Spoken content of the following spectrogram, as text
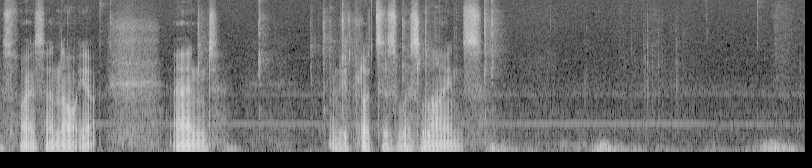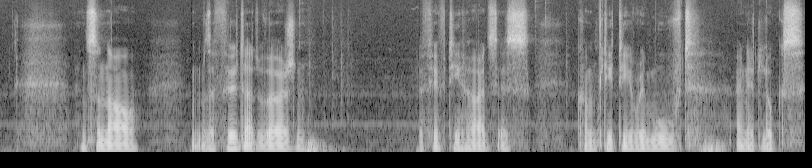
as far as I know, yeah. And, and we plot this with lines. And so now the filtered version, the 50 Hertz is completely removed and it looks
